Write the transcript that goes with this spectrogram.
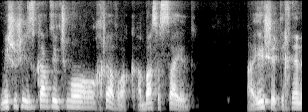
מישהו שהזכרתי את שמו עכשיו רק, עבאס א-סייד, האיש שתכנן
